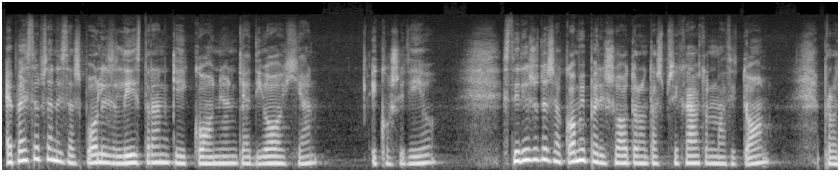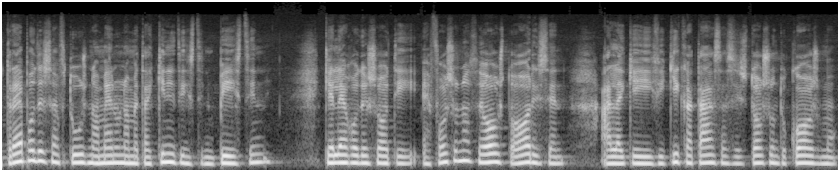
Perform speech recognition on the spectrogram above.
επέστρεψαν εις πόλεις Λίστραν και Εικόνιον και Αντιόχιαν. 22. Στηρίζονται ακόμη περισσότερο τας ψυχάς των μαθητών, προτρέπονται σε αυτούς να μένουν αμετακίνητοι στην πίστη και λέγοντες ότι εφόσον ο Θεός το όρισε αλλά και η ηθική κατάσταση τόσο του κόσμου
